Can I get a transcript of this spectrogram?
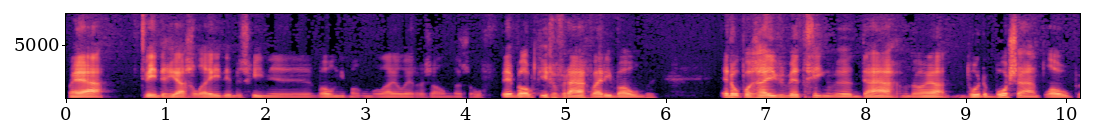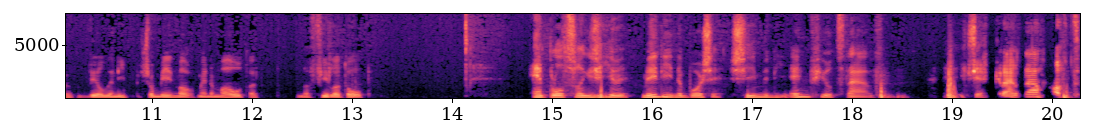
Maar ja, twintig jaar geleden, misschien uh, woont die man wel heel ergens anders. Of we hebben ook die gevraagd waar hij woonde. En op een gegeven moment gingen we daar, nou ja, door de bossen aan het lopen. We wilden niet zo min mogelijk met de motor, dan viel het op. En plotseling zien we midden in de bossen, zien we die Enfield staan. Ik zeg, kruid nou wat.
